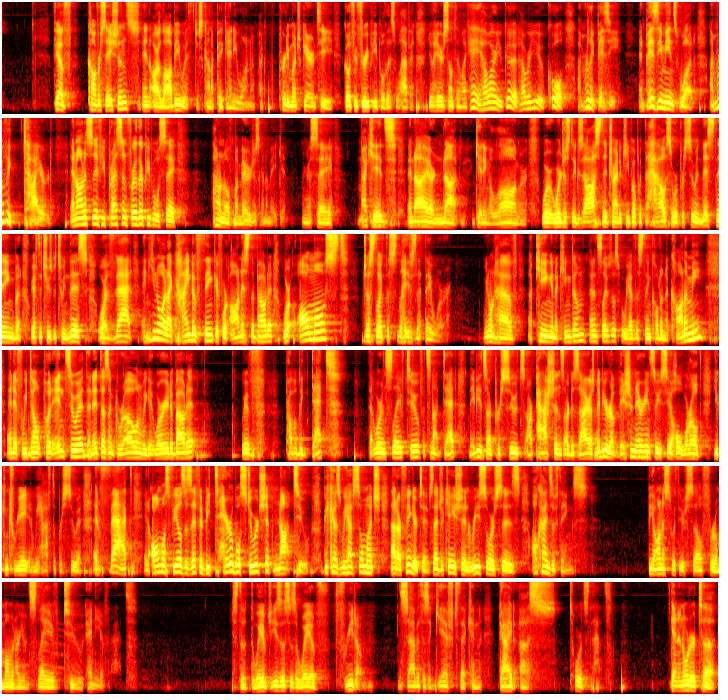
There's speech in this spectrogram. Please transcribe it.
If you have conversations in our lobby with just kind of pick anyone. I pretty much guarantee go through three people, this will happen. You'll hear something like, hey, how are you? Good. How are you? Cool. I'm really busy. And busy means what? I'm really tired. And honestly, if you press in further, people will say, I don't know if my marriage is going to make it. I'm going to say, my kids and I are not getting along, or we're, we're just exhausted trying to keep up with the house, or we're pursuing this thing, but we have to choose between this or that. And you know what I kind of think, if we're honest about it? We're almost just like the slaves that they were. We don't have a king and a kingdom that enslaves us, but we have this thing called an economy. And if we don't put into it, then it doesn't grow and we get worried about it. We have probably debt that we're enslaved to, if it's not debt, maybe it's our pursuits, our passions, our desires. Maybe you're a visionary, and so you see a whole world you can create, and we have to pursue it. In fact, it almost feels as if it'd be terrible stewardship not to, because we have so much at our fingertips education, resources, all kinds of things. Be honest with yourself for a moment. Are you enslaved to any of that? The, the way of Jesus is a way of freedom Sabbath is a gift that can guide us towards that. Again, in order to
